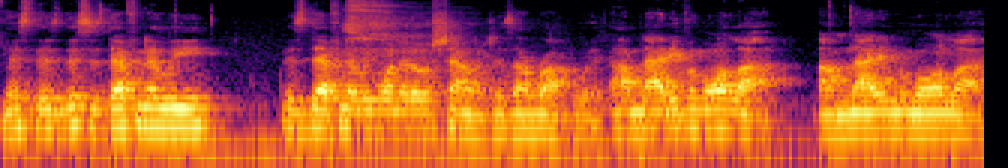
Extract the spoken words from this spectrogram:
This this this is definitely this is definitely one of those challenges I rock with. I'm not even gonna lie. I'm not even gonna lie.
